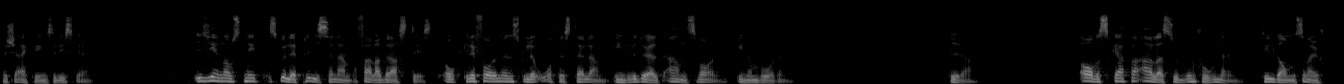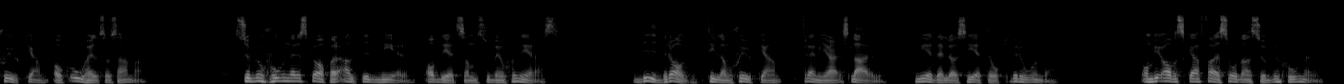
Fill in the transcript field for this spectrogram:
försäkringsrisker. I genomsnitt skulle priserna falla drastiskt och reformen skulle återställa individuellt ansvar inom vården. 4. Avskaffa alla subventioner till de som är sjuka och ohälsosamma. Subventioner skapar alltid mer av det som subventioneras. Bidrag till de sjuka främjar slarv, medellöshet och beroende. Om vi avskaffar sådana subventioner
